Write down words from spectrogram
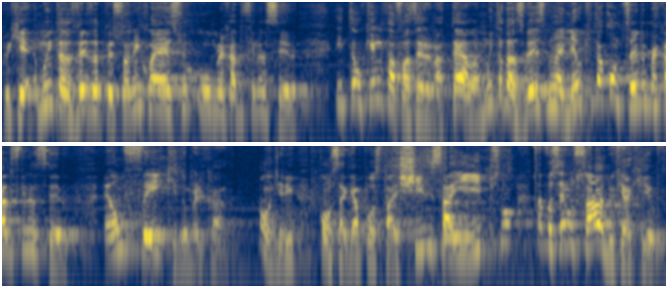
porque muitas vezes a pessoa nem conhece o mercado financeiro. Então o que ele está fazendo na tela, muitas das vezes não é nem o que está acontecendo no mercado financeiro, é um fake do mercado onde ele consegue apostar X e sair em Y, mas você não sabe o que é aquilo.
